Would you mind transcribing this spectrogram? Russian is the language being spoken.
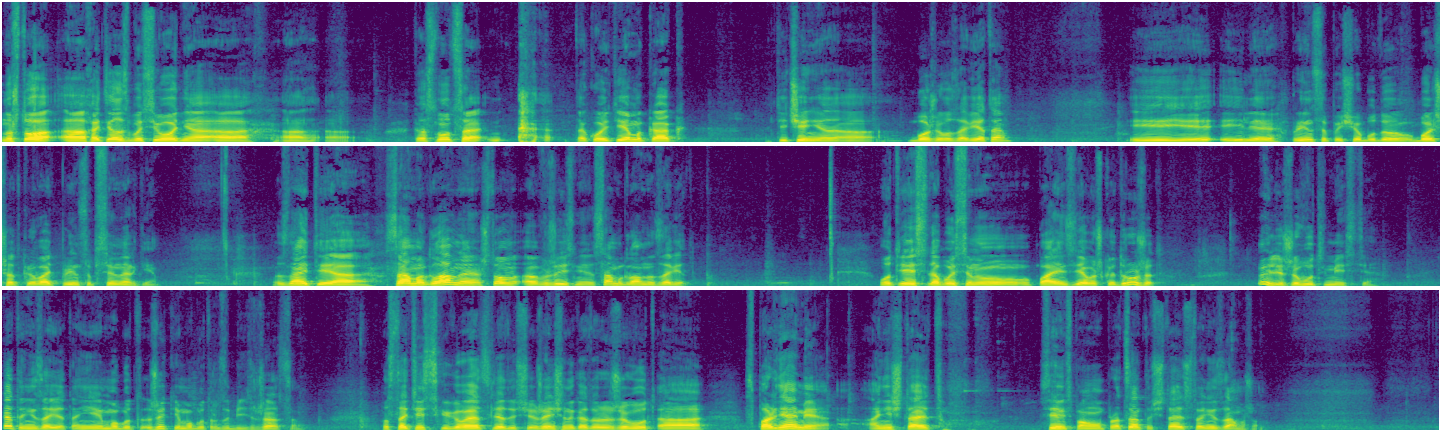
Ну что, а, хотелось бы сегодня а, а, коснуться такой темы, как течение Божьего Завета. И, или принцип, еще буду больше открывать принцип синергии. Знаете, самое главное, что в жизни? Самое главное – завет. Вот если, допустим, парень с девушкой дружит, ну или живут вместе – это не завет. Они могут жить и могут разобижаться. По статистике говорят следующее. Женщины, которые живут а, с парнями, они считают, 70, по-моему, процентов считают, что они замужем.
